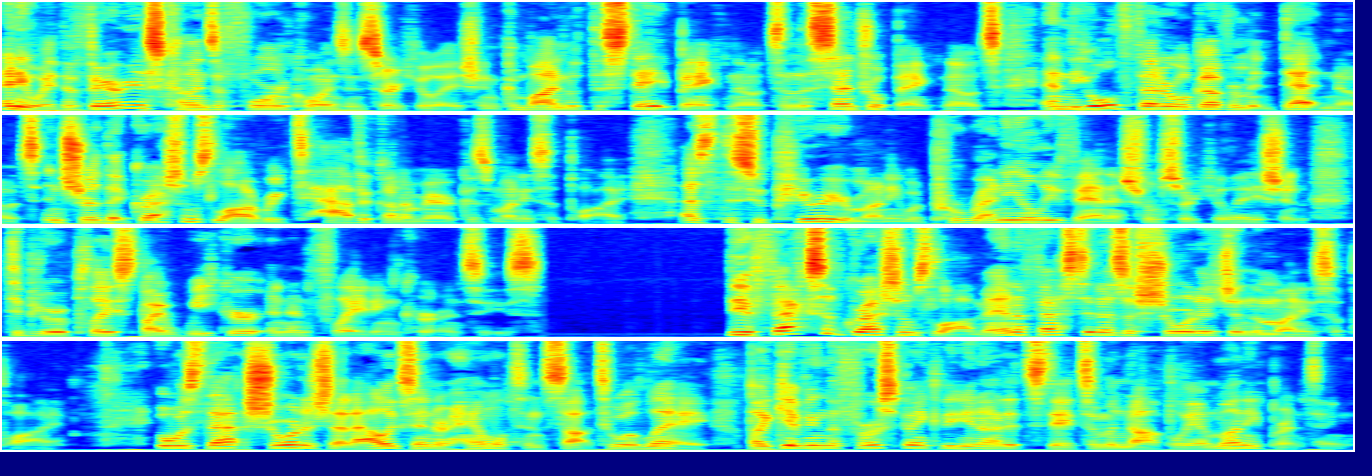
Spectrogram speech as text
Anyway, the various kinds of foreign coins in circulation, combined with the state banknotes and the central banknotes and the old federal government debt notes, ensured that Gresham's law wreaked havoc on America's money supply, as the superior money would perennially vanish from circulation to be replaced by weaker and inflating currencies. The effects of Gresham's law manifested as a shortage in the money supply. It was that shortage that Alexander Hamilton sought to allay by giving the First Bank of the United States a monopoly on money printing.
